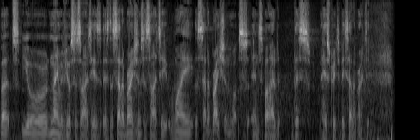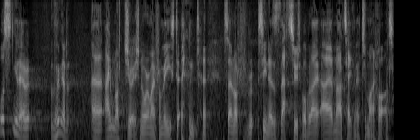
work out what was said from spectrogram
but your name of your society is, is the Celebration Society. Why the celebration? What's inspired this history to be celebrated? Well, you know, the thing that uh, I'm not Jewish, nor am I from the East End, so I'm not seen as that suitable. But I, I have now taken it to my heart.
